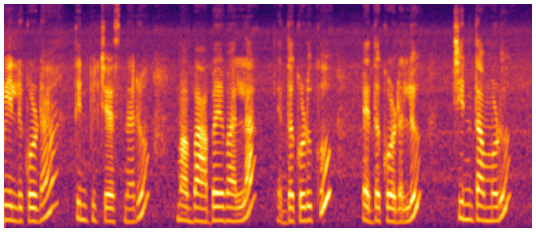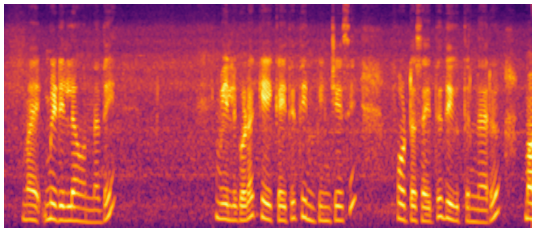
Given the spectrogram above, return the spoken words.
వీళ్ళు కూడా తినిపించేస్తున్నారు. మా బాబాయ్ వాళ్ళ పెద్ద కొడుకు పెద్ద కోడలు చిన్న తమ్ముడు మిడిల్లో ఉన్నది. వీళ్ళు కూడా కేక్ అయితే తినిపించేసి ఫొటోస్ అయితే దిగుతున్నారు. మా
